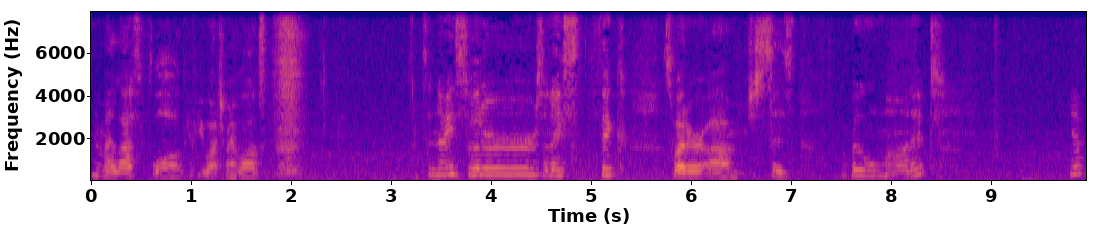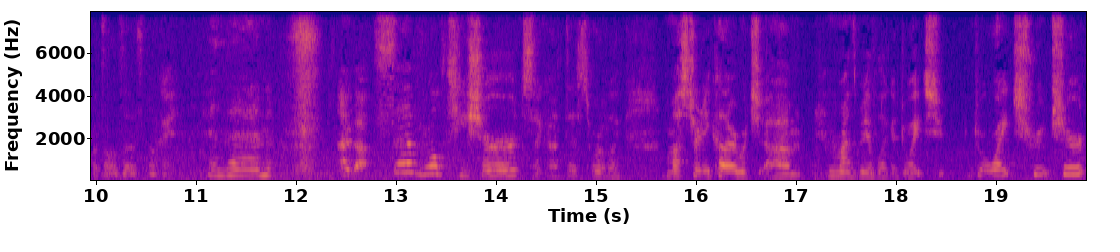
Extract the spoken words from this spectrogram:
in my last vlog, if you watch my vlogs. It's a nice sweater. It's a nice thick sweater. Um, just says boom on it. Yep, that's all it says. Okay. And then I got several t-shirts. I got this sort of like mustardy color, which um, reminds me of like a Dwight, Sch Dwight Schrute shirt.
